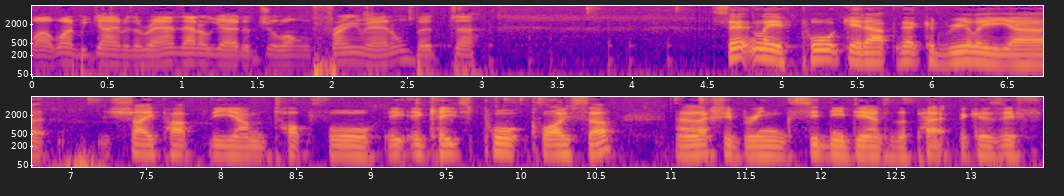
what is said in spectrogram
well, it won't be game of the round. That'll go to Geelong Fremantle, but uh, Certainly, if Port get up, that could really uh, shape up the um, top four. It, it keeps Port closer, and it actually brings Sydney down to the pack. Because if,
